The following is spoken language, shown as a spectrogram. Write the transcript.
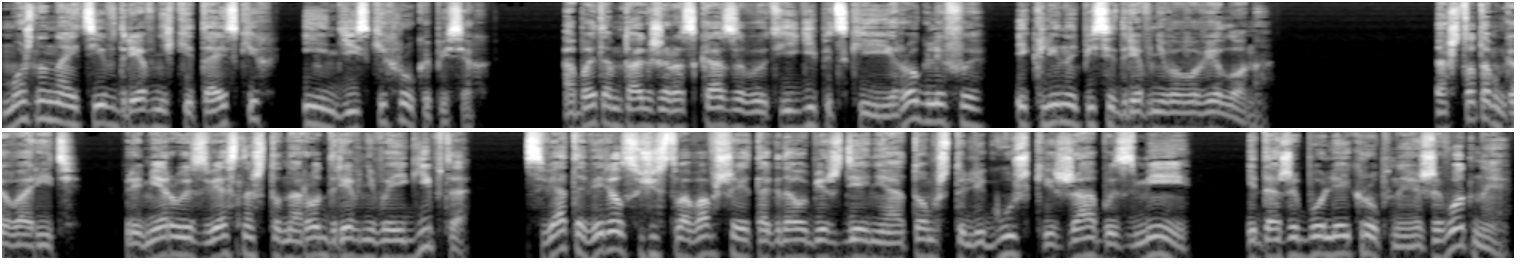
можно найти в древних китайских и индийских рукописях. Об этом также рассказывают египетские иероглифы и клинописи древнего Вавилона. Да что там говорить, к примеру, известно, что народ древнего Египта свято верил в существовавшее тогда убеждение о том, что лягушки, жабы, змеи и даже более крупные животные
